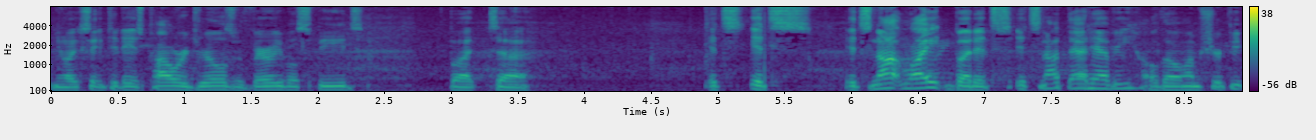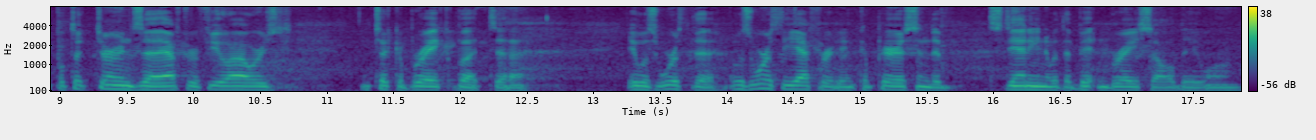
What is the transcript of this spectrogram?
you know, like say today's power drills with variable speeds, but uh, it's it's it's not light, but it's it's not that heavy. Although I'm sure people took turns uh, after a few hours and took a break, but uh, it was worth the it was worth the effort in comparison to standing with a bit and brace all day long.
